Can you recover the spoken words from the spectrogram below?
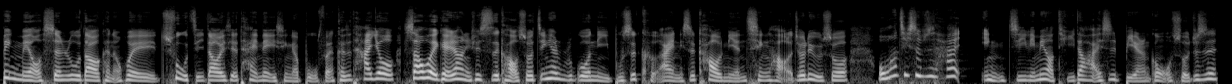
并没有深入到可能会触及到一些太内心的部分，可是他又稍微可以让你去思考说，今天如果你不是可爱，你是靠年轻好了。就例如说，我忘记是不是他。影集里面有提到，还是别人跟我说，就是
